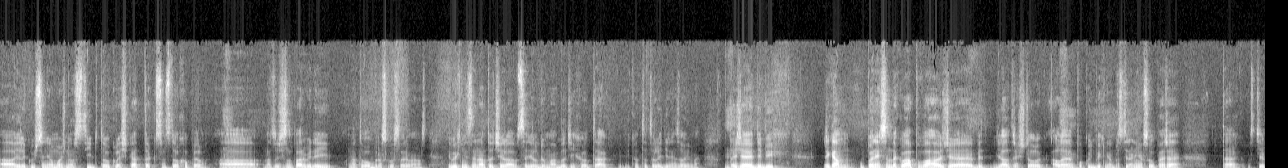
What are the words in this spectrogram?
a jelikož jsem měl možnost jít do toho kleškat, tak jsem se toho chopil. A na to, že jsem pár videí, na tu obrovskou sledovanost. Kdybych nic nenatočil a seděl doma a byl ticho, tak jako toto lidi nezaujme. Takže kdybych, říkám, úplně nejsem taková povaha, že by dělal trash talk, ale pokud bych měl prostě daného soupeře, tak prostě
